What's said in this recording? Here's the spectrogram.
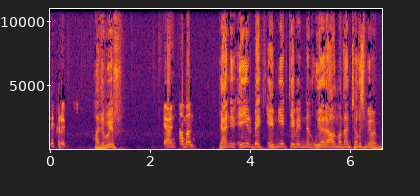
bile kırabilir. Hadi buyur. Yani aman Yani airbag emniyet kemerinden uyarı almadan çalışmıyor mu?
